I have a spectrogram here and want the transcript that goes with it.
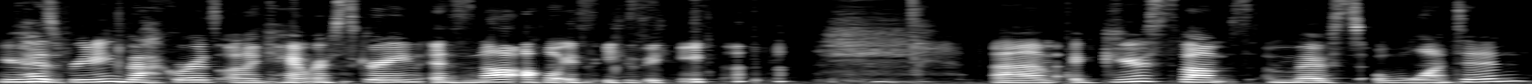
You guys reading backwards on a camera screen is not always easy. um, Goosebumps Most Wanted.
